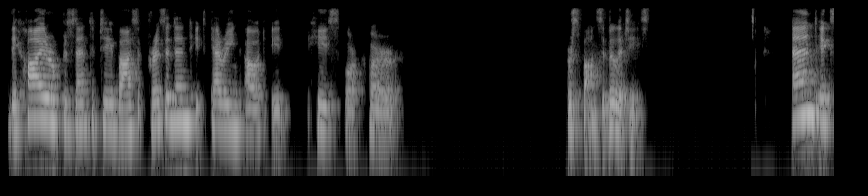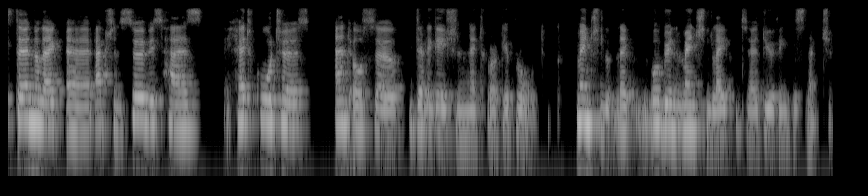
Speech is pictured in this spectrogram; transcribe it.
the High Representative Vice President in carrying out it, his or her responsibilities. And External uh, Action Service has headquarters and also delegation network abroad. Mentioned will be mentioned later during this lecture.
